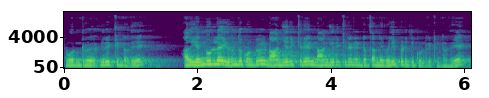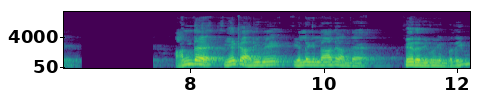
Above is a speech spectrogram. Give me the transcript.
ஒன்று இருக்கின்றதே. அது என்னுள்ளே இருந்து கொண்டு நான் இருக்கிறேன் நான் இருக்கிறேன் என்று தன்னை வெளிப்படுத்தி கொண்டிருக்கின்றதே. அந்த ஏக அறிவே எல்லையில்லாத அந்த பேரறிவு என்பதையும்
